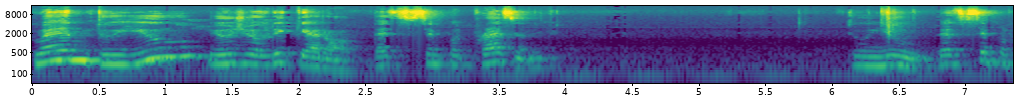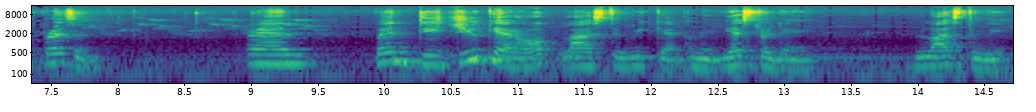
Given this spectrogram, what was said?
When do you usually get up? That's simple present. Do you? That's simple present. And when did you get up last weekend? I mean, yesterday, last week.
